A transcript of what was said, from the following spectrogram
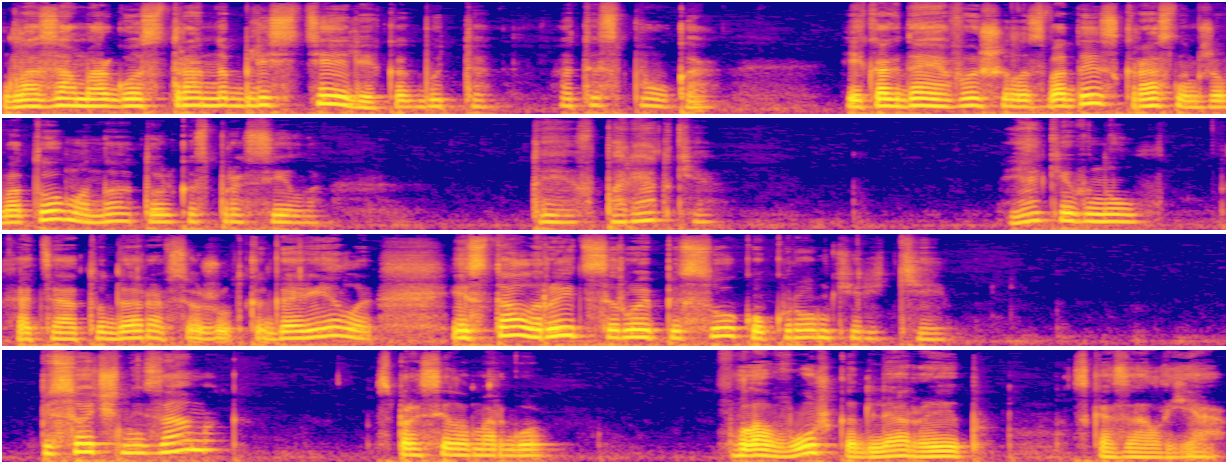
Глаза Марго странно блестели, как будто от испуга. И когда я вышел из воды с красным животом, она только спросила, «Ты в порядке?» Я кивнул, хотя от удара все жутко горело, и стал рыть сырой песок у кромки реки. «Песочный замок?» – спросила Марго. «Ловушка для рыб», – сказал я.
